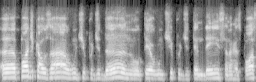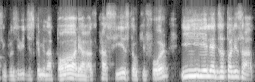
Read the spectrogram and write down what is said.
uh, pode causar algum tipo de dano ou ter algum tipo de tendência na resposta, inclusive discriminatória, racista, o que for, e ele é desatualizado.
